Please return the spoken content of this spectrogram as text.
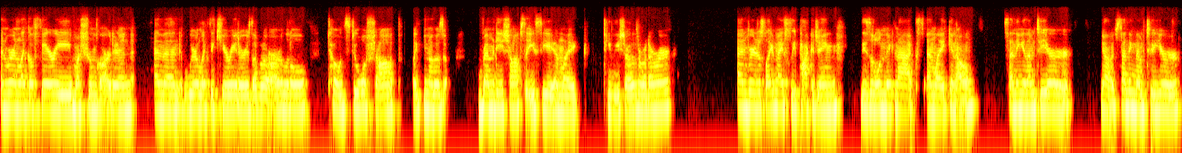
and we're in like a fairy mushroom garden, and then we're like the curators of our, our little toadstool shop, like you know those remedy shops that you see in like TV shows or whatever. And we're just like nicely packaging these little knickknacks and like you know sending them to your, you know, sending them to your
